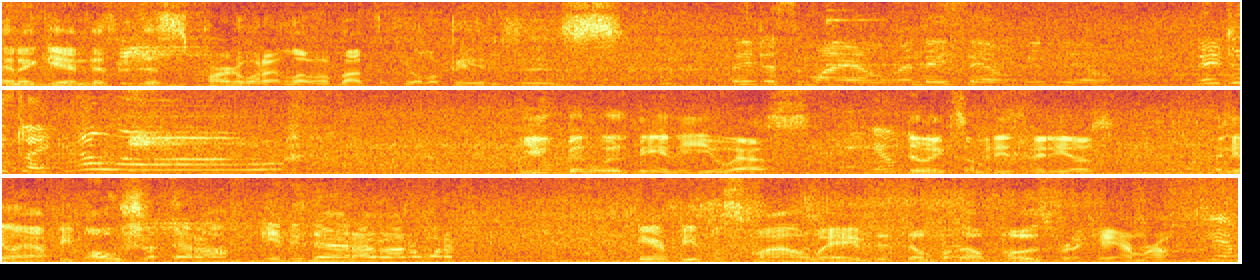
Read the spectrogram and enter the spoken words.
and again this this is part of what i love about the philippines is They just smile when they say on video. They're just like hello. you've been with me in the us Yep. doing some of these videos and you'll have people oh shut that off you can't do that i don't, I don't want to hear people smile wave that they'll, they'll pose for the camera Yep.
